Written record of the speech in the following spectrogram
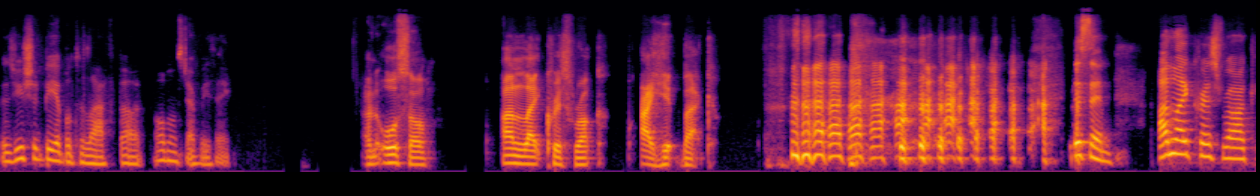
because you should be able to laugh about almost everything. And also, unlike Chris Rock, I hit back. Listen, unlike Chris Rock,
